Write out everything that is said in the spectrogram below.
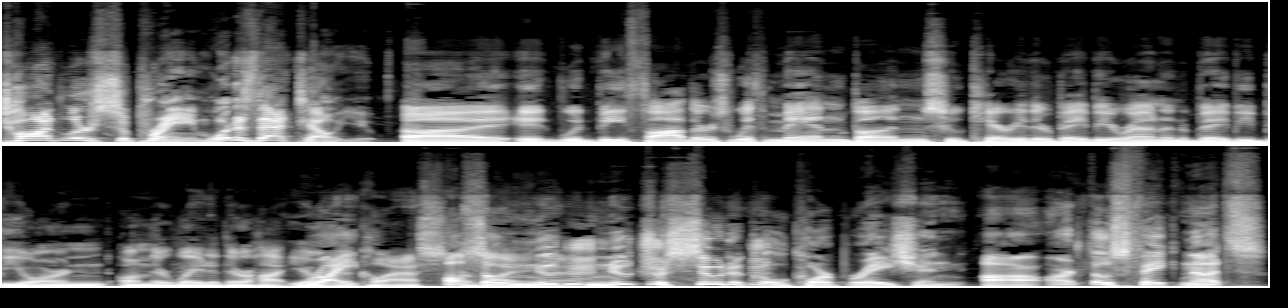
Toddler Supreme? What does that tell you? Uh, it would be fathers with man buns who carry their baby around in a baby Bjorn on their way to their hot yoga right. class. Also, nu- Nutraceutical Corporation. Uh, aren't those fake nuts?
